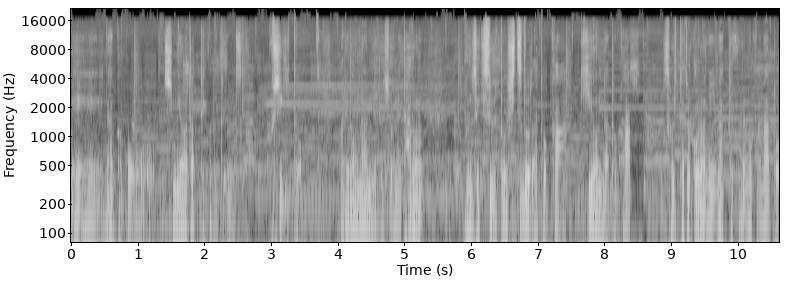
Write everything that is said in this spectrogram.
えー、なんかこう染み渡ってくると言いますか不思議とあれは何ででしょうね。多分分析すると湿度だとか気温だとかそういったところになってくるのかなと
